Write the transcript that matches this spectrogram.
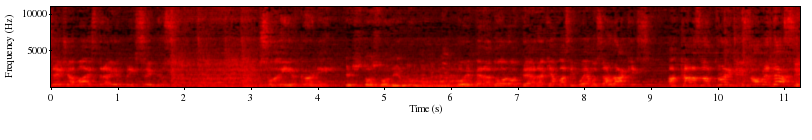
sem jamais trair princípios. Sorria, Gurney. Estou sorrindo. O Imperador ordena que apaziguemos Arrakis. A Casa Atreides obedece!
